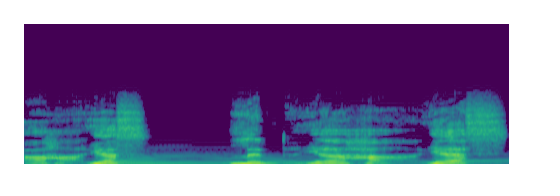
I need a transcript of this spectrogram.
Uh-huh. Yes, Linda. Yeah. Uh-huh. Yes,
